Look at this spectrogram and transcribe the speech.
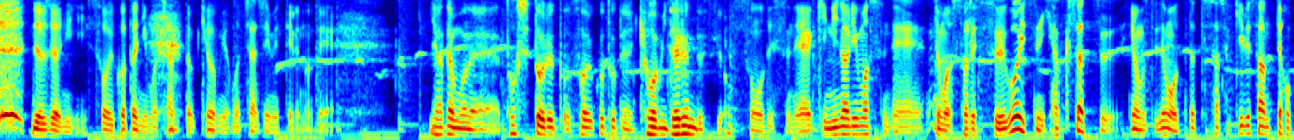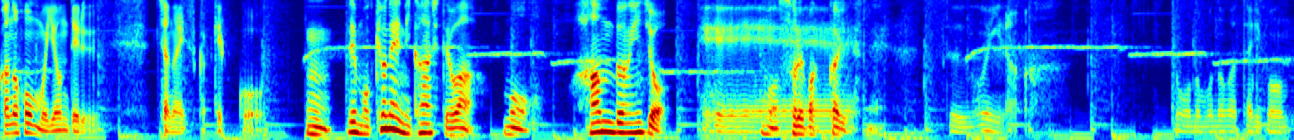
徐々にそういうことにもちゃんと興味を持ち始めてるので。いやでもね年取るとそういうことで興味出るんですよ。そうですね。気になりますね。でもそれすごいですね。100冊読むって。でもだって佐々木さんって他の本も読んでるじゃないですか結構。うん。でも去年に関してはもう半分以上。へえもうそればっかりですね。すごいな「遠野物語本」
